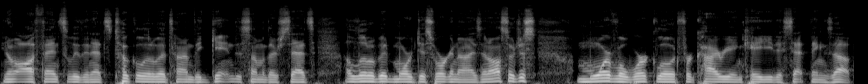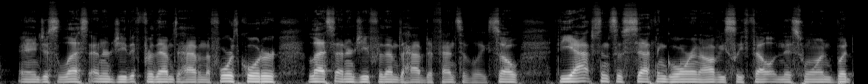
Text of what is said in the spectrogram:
you know, offensively, the Nets took a little bit of time to get into some of their sets, a little bit more disorganized, and also just more of a workload for Kyrie and KD to set things up and just less energy for them to have in the fourth quarter, less energy for them to have defensively. So the absence of Seth and Goran obviously felt in this one, but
